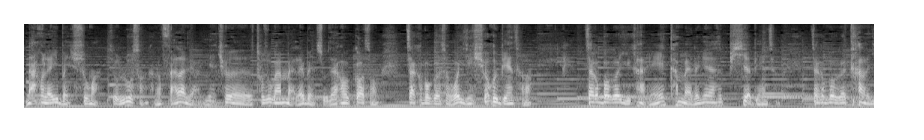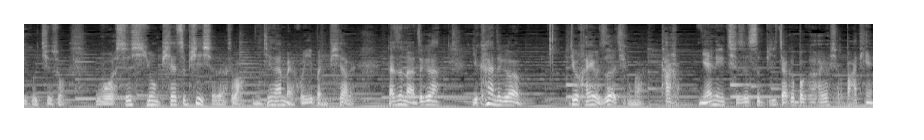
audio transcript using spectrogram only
拿回来一本书嘛，就路上可能翻了两页，去图书馆买了一本书，然后告诉扎克伯格说，我已经学会编程了。扎克伯格一看，哎，他买的竟然是 P 编程。扎克伯格叹了一口气说，我是用 PHP 写的，是吧？你竟然买回一本 P 来，但是呢，这个一看这个就很有热情嘛，他年龄其实是比扎克伯格还要小八天。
